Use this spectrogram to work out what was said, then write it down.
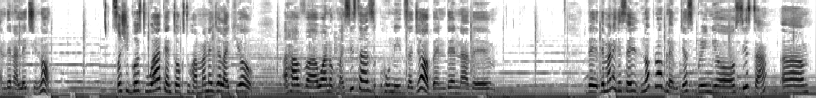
and then I'll let you know." So she goes to work and talks to her manager, like, "Yo, I have uh, one of my sisters who needs a job," and then uh, the the the manager said, "No problem. Just bring your sister." Um,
